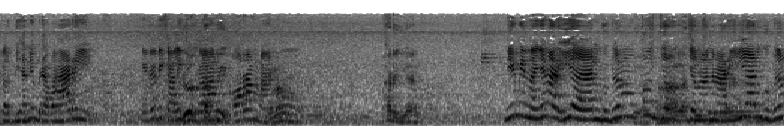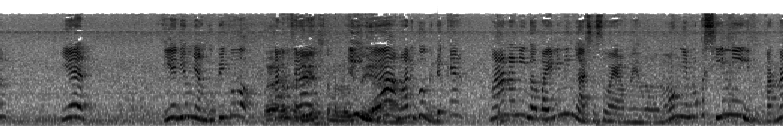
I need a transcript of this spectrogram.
Kelebihannya berapa hari? Itu dikali Lu jumlah orang kan Emang harian. Dia mintanya harian. Gue bilang Ya, kok jangan harian. Gue bilang iya iya dia menyanggupi kok. Oh, lu itu iya ya? makanya gue gedeknya mana nih bapak ini nih nggak sesuai sama yang lo omongin? Lo ke sini gitu. Karena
